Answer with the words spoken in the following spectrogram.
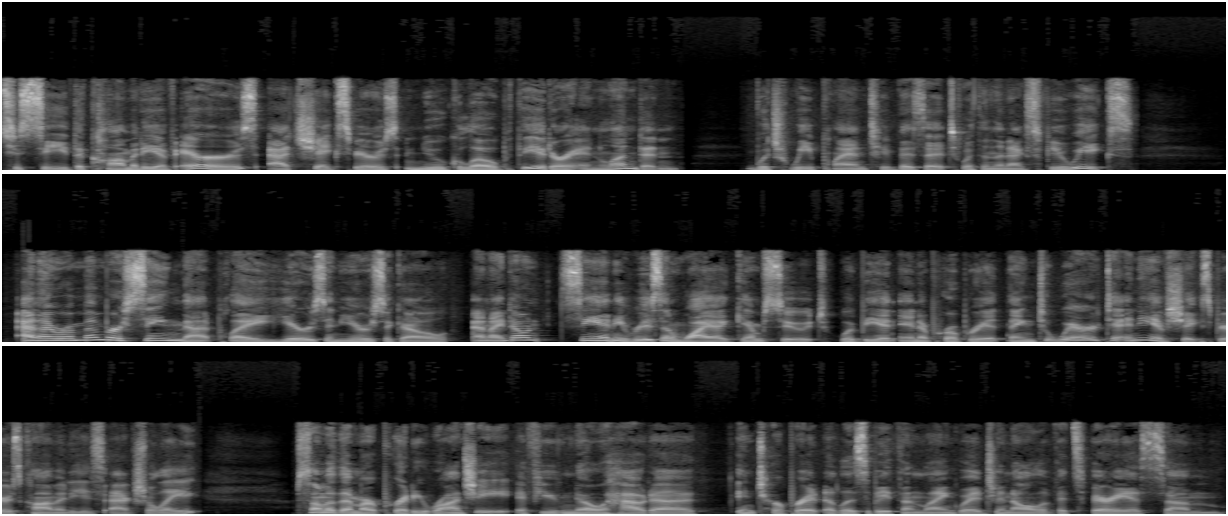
to see the Comedy of Errors at Shakespeare's New Globe Theatre in London, which we plan to visit within the next few weeks. And I remember seeing that play years and years ago, and I don't see any reason why a gimp suit would be an inappropriate thing to wear to any of Shakespeare's comedies, actually. Some of them are pretty raunchy if you know how to interpret Elizabethan language and all of its various um,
